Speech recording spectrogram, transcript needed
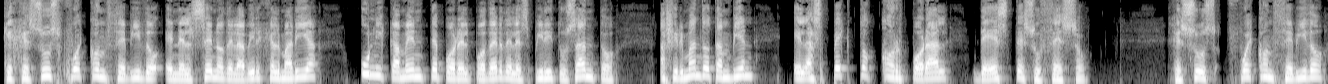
que Jesús fue concebido en el seno de la Virgen María únicamente por el poder del Espíritu Santo, afirmando también el aspecto corporal de este suceso. Jesús fue concebido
